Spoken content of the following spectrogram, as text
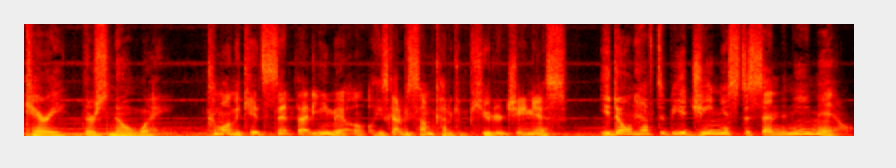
Carey, there's no way. Come on, the kid sent that email. He's got to be some kind of computer genius. You don't have to be a genius to send an email.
